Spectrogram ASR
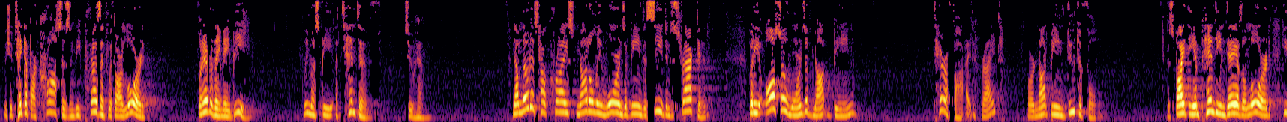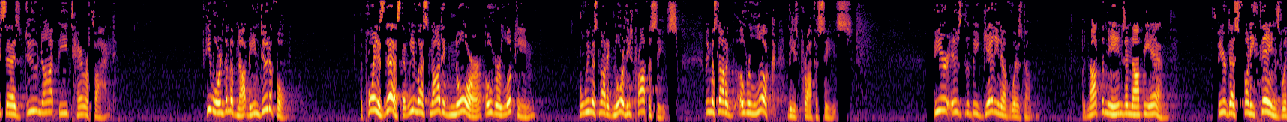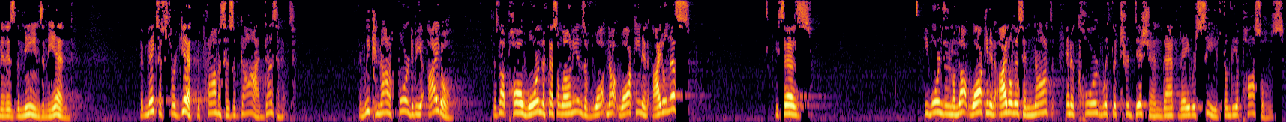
We should take up our crosses and be present with our Lord, whatever they may be. We must be attentive to Him. Now, notice how Christ not only warns of being deceived and distracted, but he also warns of not being terrified, right? Or not being dutiful. Despite the impending day of the Lord, he says, Do not be terrified. He warns them of not being dutiful. The point is this that we must not ignore overlooking, we must not ignore these prophecies. We must not overlook these prophecies. Fear is the beginning of wisdom, but not the means and not the end. Fear does funny things when it is the means and the end. It makes us forget the promises of God, doesn't it? And we cannot afford to be idle. Does not Paul warn the Thessalonians of not walking in idleness? He says, he warns them of not walking in idleness and not in accord with the tradition that they received from the apostles.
